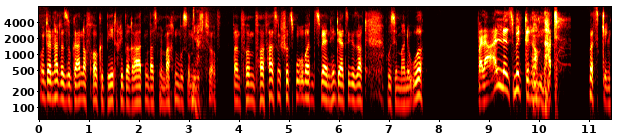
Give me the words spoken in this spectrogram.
Und dann hat er sogar noch Frau Petri beraten, was man machen muss, um ja. nicht auf, beim vom Verfassungsschutz beobachtet zu werden. Hinterher hat sie gesagt, wo ist denn meine Uhr? Weil er alles mitgenommen hat, was ging.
